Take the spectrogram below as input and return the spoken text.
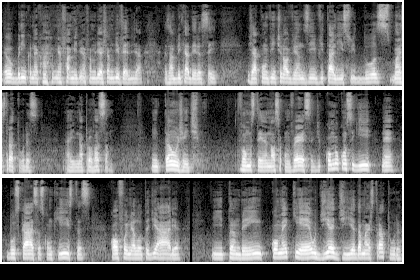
eu brinco né, com a minha família, minha família chama de velho já, mas é uma brincadeira, eu sei. Já com 29 anos e vitalício e duas magistraturas aí na aprovação. Então, gente, vamos ter a nossa conversa de como eu consegui né, buscar essas conquistas, qual foi minha luta diária e também como é que é o dia a dia da magistratura.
